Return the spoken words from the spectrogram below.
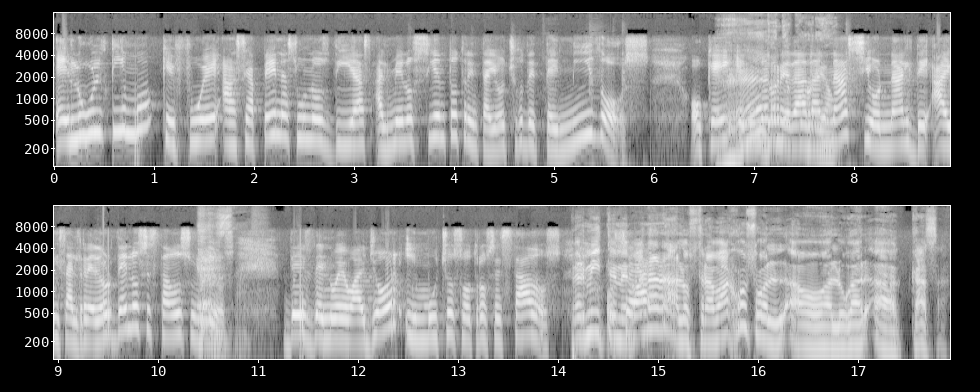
El último que fue hace apenas unos días, al menos 138 detenidos, ¿ok? En una ¿Dónde redada ocurrió? nacional de ICE alrededor de los Estados Unidos, desde Nueva York y muchos otros estados. Permíteme, O sea, ¿van a, a los trabajos o al, o al lugar, a casa?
